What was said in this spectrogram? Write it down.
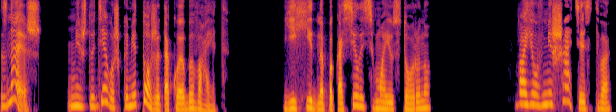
Знаешь, между девушками тоже такое бывает». Ехидно покосилась в мою сторону. «Твое вмешательство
